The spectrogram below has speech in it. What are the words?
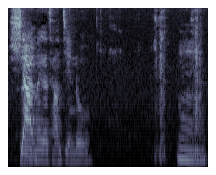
下那个长颈鹿。嗯。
